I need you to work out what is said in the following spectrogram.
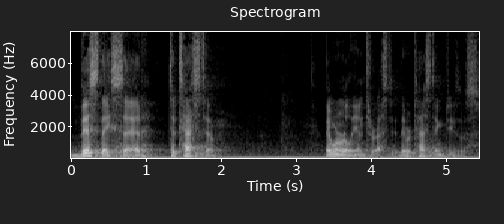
This they said to test him. They weren't really interested, they were testing Jesus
